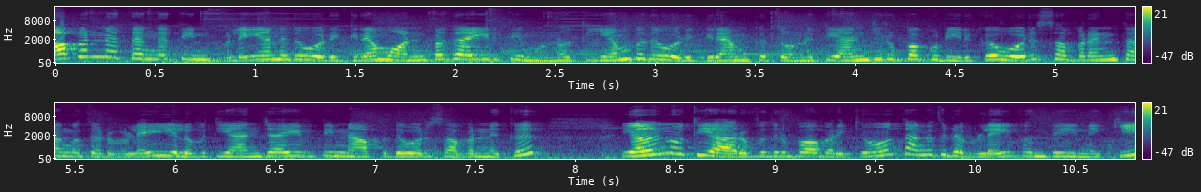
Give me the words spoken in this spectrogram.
ஆபரண தங்கத்தின் விலையானது ஒரு கிராம் ஒன்பதாயிரத்தி முன்னூற்றி எண்பது ஒரு கிராமுக்கு தொண்ணூற்றி அஞ்சு ரூபாய் கூடி இருக்கு ஒரு சவரன் தங்கத்தோட விலை எழுபத்தி அஞ்சாயிரத்தி நாற்பது ஒரு சவரனுக்கு எழுநூற்றி அறுபது ரூபாய் வரைக்கும் தங்கத்தோட விலை வந்து இன்னைக்கு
